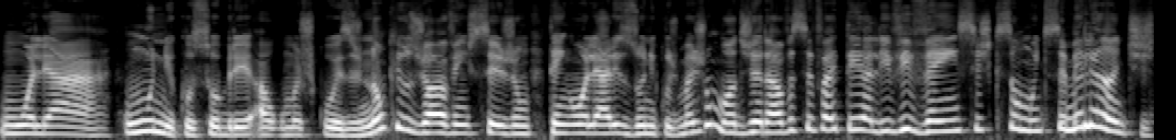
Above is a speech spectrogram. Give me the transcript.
um olhar único sobre algumas coisas? Não que os jovens sejam tenham olhares únicos, mas de um modo geral você vai ter ali vivências que são muito semelhantes.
